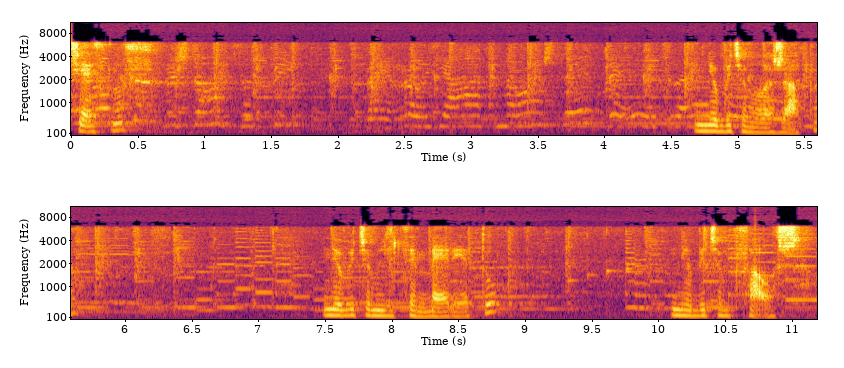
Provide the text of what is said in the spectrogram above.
честност, не обичам лъжата, не обичам лицемерието, не обичам фалша.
